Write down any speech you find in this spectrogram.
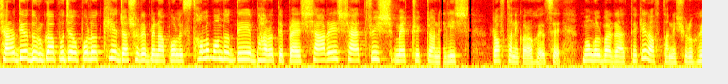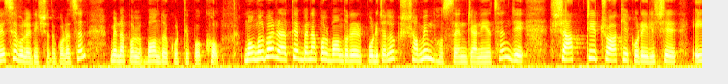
শারদীয় দুর্গাপূজা উপলক্ষে যশোরের বেনাপোল স্থলবন্দর দিয়ে ভারতে প্রায় সাড়ে সাঁত্রিশ মেট্রিক টন ইলিশ রফতানি করা হয়েছে। মঙ্গলবার রাত থেকে রফতানি শুরু হয়েছে বলে নিশ্চিত করেছেন বেনাপোল বন্দর কর্তৃপক্ষ। মঙ্গলবার রাতে বেনাপোল বন্দরের পরিচালক শামীম হোসেন জানিয়েছেন যে সাতটি ট্রাকে করে ইলিশের এই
